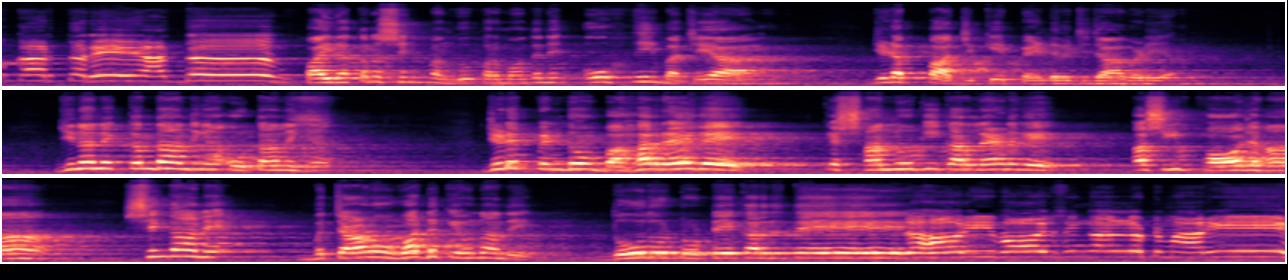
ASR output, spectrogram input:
ਕਰ ਧਰੇ ਅੱਧ। ਭਾਈ ਰਤਨ ਸਿੰਘ ਭੰਗੂ ਪਰਮੋਂਦ ਨੇ ਉਹੀ ਬਚਿਆ ਜਿਹੜਾ ਭੱਜ ਕੇ ਪਿੰਡ ਵਿੱਚ ਜਾ ਵੜਿਆ। ਜਿਨ੍ਹਾਂ ਨੇ ਕੰਧਾਂ ਦੀਆਂ ਓਟਾਂ ਲਈਆਂ ਜਿਹੜੇ ਪਿੰਡੋਂ ਬਾਹਰ ਰਹਿ ਗਏ ਕਿ ਸਾਨੂੰ ਕੀ ਕਰ ਲੈਣਗੇ? ਅਸੀਂ ਫੌਜ ਹਾਂ। ਸਿੰਘਾਂ ਨੇ ਬਚਾਣੋਂ ਵੱਢ ਕੇ ਉਹਨਾਂ ਦੇ ਦੋ ਦੋ ਟੋਟੇ ਕਰ ਦਿੱਤੇ। ਲਾਹੌਰੀ ਫੌਜ ਸਿੰਘਾਂ ਨੇ ਲੁੱਟ ਮਾਰੀ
